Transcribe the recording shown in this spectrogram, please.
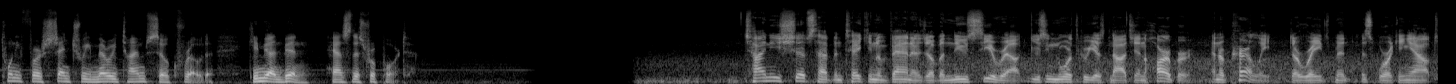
21st century maritime Silk Road. Kim Hyun-bin has this report. Chinese ships have been taking advantage of a new sea route using North Korea's Najin harbor, and apparently the arrangement is working out.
